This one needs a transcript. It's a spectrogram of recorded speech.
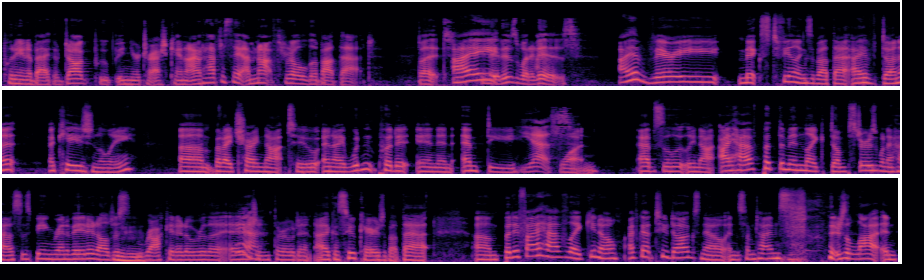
putting a bag of dog poop in your trash can? I would have to say I'm not thrilled about that. But I- it is what it is. I have very mixed feelings about that. I have done it occasionally, um, but I try not to, and I wouldn't put it in an empty Yes. one. Absolutely not. I have put them in like dumpsters when a house is being renovated. I'll just rocket it over the edge Yeah. and throw it in because who cares about that? Um, but if I have like you know I've got two dogs now, and sometimes there's a lot, and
